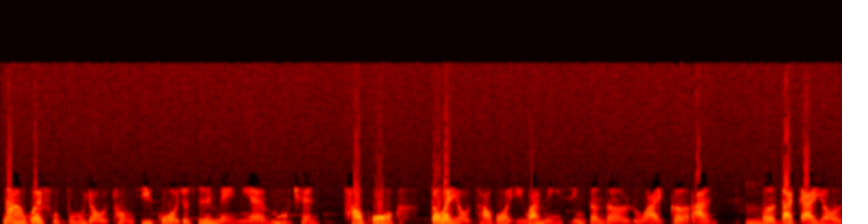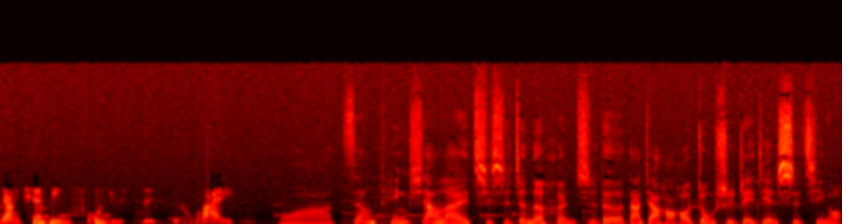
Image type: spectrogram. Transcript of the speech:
那卫福部有统计过，就是每年目前超过都会有超过一万名新增的乳癌个案，嗯，而大概有两千名妇女死于。哇，这样听下来，其实真的很值得大家好好重视这件事情哦。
